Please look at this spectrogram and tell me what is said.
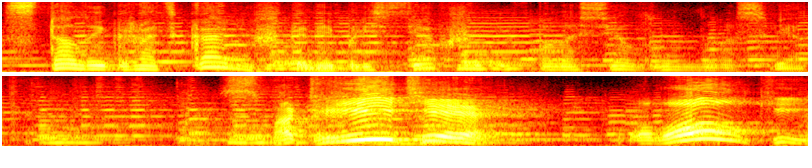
стал играть камешками, блестевшими в полосе лунного света. Смотрите, о волки!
